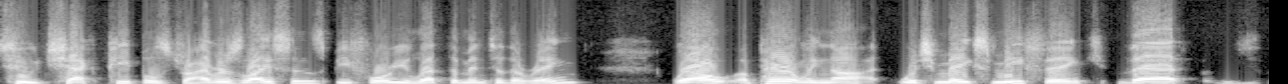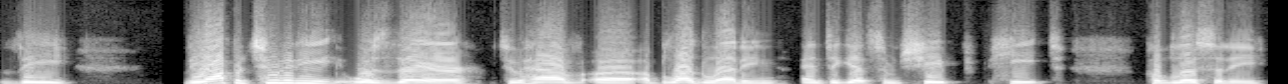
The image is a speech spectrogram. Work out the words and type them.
to check people's driver's license before you let them into the ring? Well, apparently not, which makes me think that the the opportunity was there to have a, a bloodletting and to get some cheap heat publicity.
